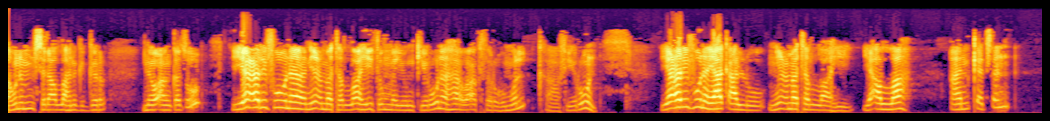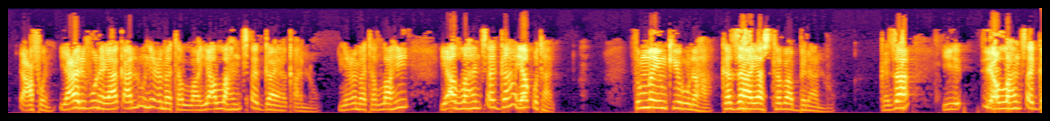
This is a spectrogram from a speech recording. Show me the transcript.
አሁንም ስለ አላህ ንግግር ነው አንቀጹ። የዕሪፉነ ኒዕመተ ላህ ثመ ዩንኪሩነሃ ወአክተሩሁም ልካፊሩን የዕሪፉነ ያቃሉ ኒዕመተ ላህ የአላህ አንቀጽን አፎን ያዕሪፉነ ያቃሉ ኒዕመተ ላህ የአላህን ጸጋ ያቃሉ። ኒዕመተ ላህ የአላህን ጸጋ ያቁታል ثመ ዩንኪሩነሃ ከዛ ያስተባብላሉ። ከዛ የአላህን ጸጋ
